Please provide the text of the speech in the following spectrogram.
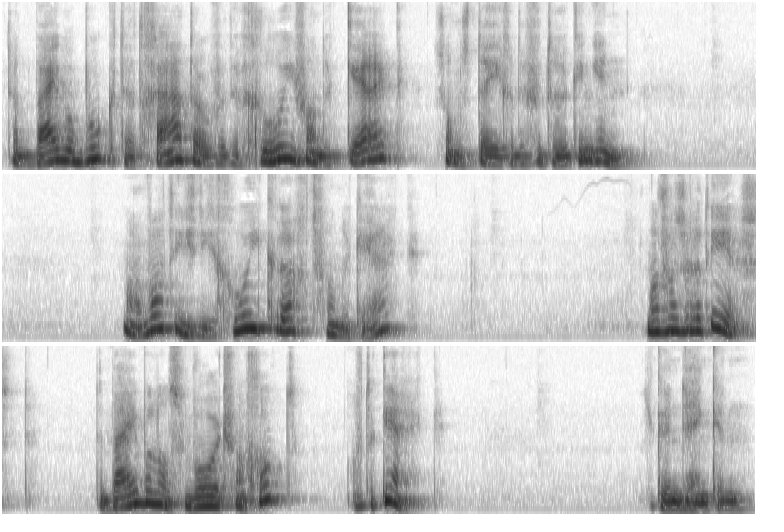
Dat Bijbelboek dat gaat over de groei van de kerk, soms tegen de verdrukking in. Maar wat is die groeikracht van de kerk? Wat was er het eerst? De Bijbel als woord van God of de kerk? Je kunt denken,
